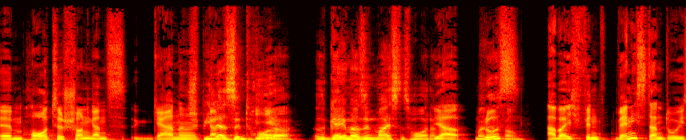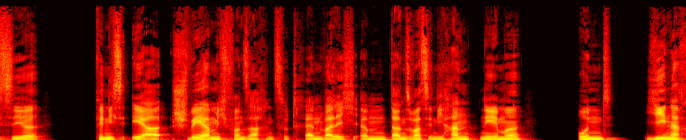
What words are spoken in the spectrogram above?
ähm, horte schon ganz gerne. Spieler ganz sind. Horder. Also Gamer sind meistens Horder. Ja, plus, Erfahrung. aber ich finde, wenn ich es dann durchsehe, finde ich es eher schwer, mich von Sachen zu trennen, weil ich ähm, dann sowas in die Hand nehme und je nach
